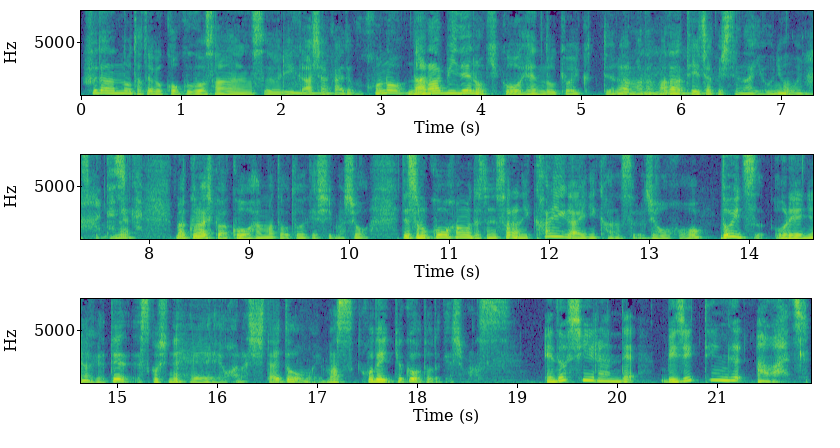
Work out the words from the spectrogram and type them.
普段の例えば国語算数理科社会とか、この並びでの気候変動教育っていうのはまだまだ定着してないように思いますけどね、確かに。まあ、詳しくは後半またお届けしましょう。でその後半はですねさらに海外に関する情報ドイツを例に挙げて少しね、えーお話ししたいと思います。ここで一曲お届けします。エド・シーランでビジッティング・アワーズ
